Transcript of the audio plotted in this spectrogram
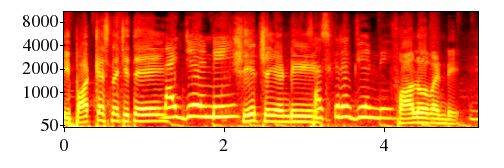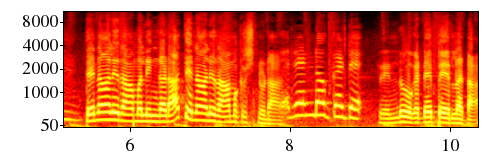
ఈ పాడ్కాస్ట్ నచ్చితే లైక్ చేయండి. షేర్ చేయండి. సబ్స్క్రైబ్ చేయండి. ఫాలో అవ్వండి. తెనాలి రామలింగడా తెనాలి రామకృష్ణుడా? రెండు ఒక్కటే రెండు ఒకటే పేర్లట.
